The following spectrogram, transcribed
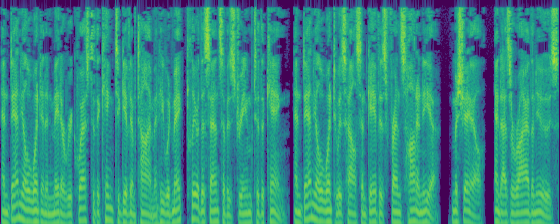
And Daniel went in and made a request to the king to give him time and he would make clear the sense of his dream to the king. And Daniel went to his house and gave his friends Hananiah, Mishael, and Azariah the news,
